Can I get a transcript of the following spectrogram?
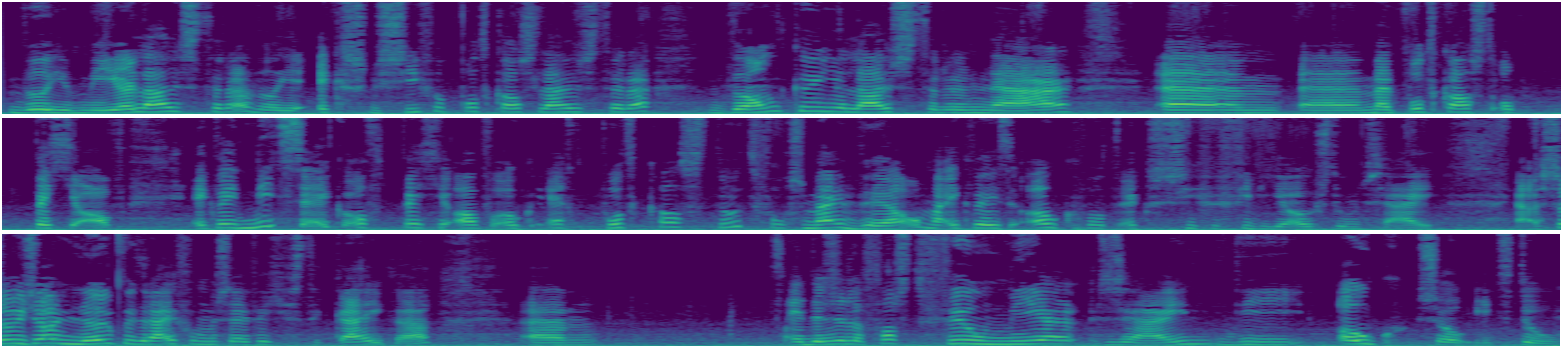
wil je meer luisteren? Wil je exclusieve podcast luisteren? Dan kun je luisteren naar um, uh, mijn podcast op Petje Af. Ik weet niet zeker of Petje Af ook echt podcast doet. Volgens mij wel. Maar ik weet ook wat exclusieve video's doen zij. Sowieso een leuk bedrijf om eens eventjes te kijken. Um, en er zullen vast veel meer zijn die ook zoiets doen.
